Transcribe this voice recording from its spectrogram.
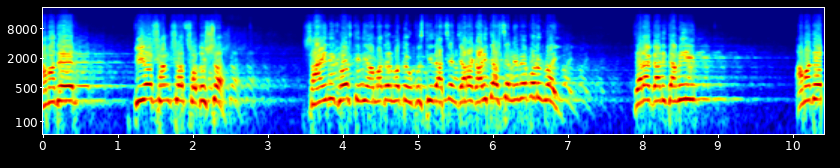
আমাদের প্রিয় সাংসদ সদস্য, সাইনি ঘোষ, তিনি আমাদের মধ্যে উপস্থিত আছেন। যারা গাড়িতে আসছেন নেমে পড়ুন ভাই। যারা গাড়িতে, আমি আমাদের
